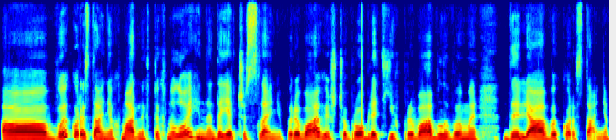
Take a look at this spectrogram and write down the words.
А Використання хмарних технологій надає численні переваги, що роблять їх привабливими для використання.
